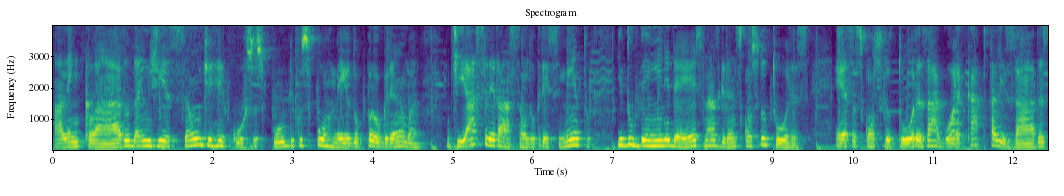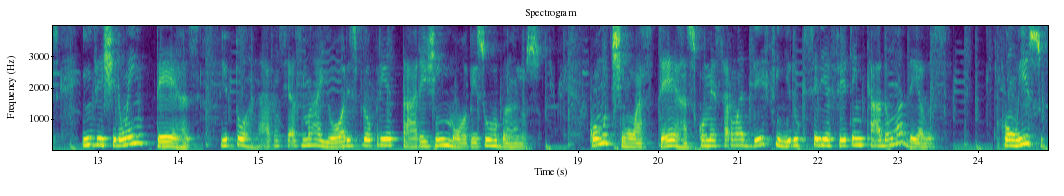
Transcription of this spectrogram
além, claro, da injeção de recursos públicos por meio do Programa de Aceleração do Crescimento e do BNDES nas grandes construtoras. Essas construtoras, agora capitalizadas, investiram em terras e tornaram-se as maiores proprietárias de imóveis urbanos. Como tinham as terras, começaram a definir o que seria feito em cada uma delas. Com isso,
